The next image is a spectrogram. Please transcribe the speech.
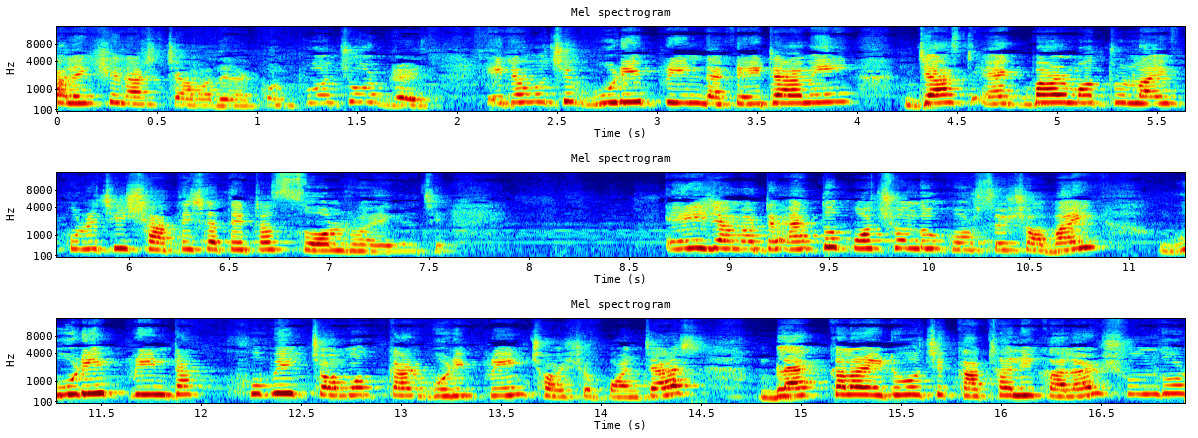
কালেকশন আসছে আমাদের এখন, প্রচুর ড্রেস এটা হচ্ছে গুড়ি প্রিন্ট দেখে এটা আমি জাস্ট একবার মাত্র লাইভ করেছি, সাথে সাথে এটা সোল্ড হয়ে গেছে। এই জামাটা এত পছন্দ করছে সবাই। গুড়ি প্রিন্টটা খুবই চমৎকার গুড়ি প্রিন্ট ছয়শো পঞ্চাশ। ব্ল্যাক কালার এটা হচ্ছে কাঠালি কালার সুন্দর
